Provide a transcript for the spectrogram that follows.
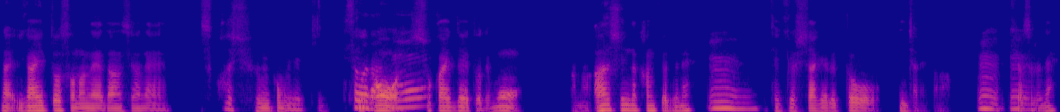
だから意外とそのね、男性はね、少し踏み込む勇気をね初。回デートでも、あの、安心な環境でね、うん。提供してあげるといいんじゃないかな。うん。気がするね。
